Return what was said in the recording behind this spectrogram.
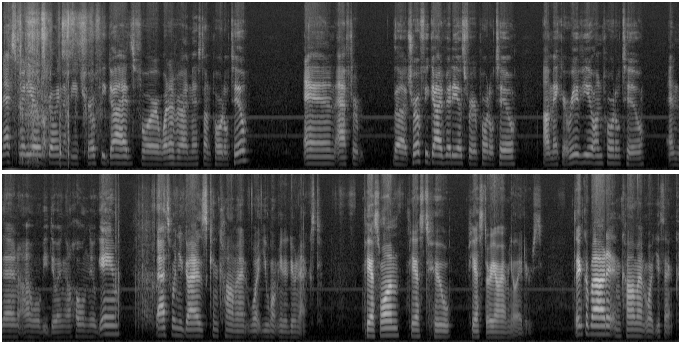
Next video is going to be trophy guides for whatever I missed on Portal 2. And after the trophy guide videos for Portal 2, I'll make a review on Portal 2 and then I will be doing a whole new game. That's when you guys can comment what you want me to do next. PS1, PS2, PS3 are emulators. Think about it and comment what you think.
